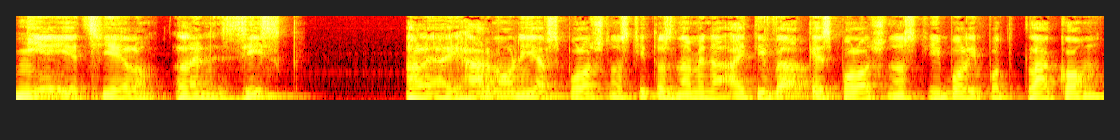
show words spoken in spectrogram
nie je cieľom len zisk, ale aj harmónia v spoločnosti, to znamená, aj tie veľké spoločnosti boli pod tlakom,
